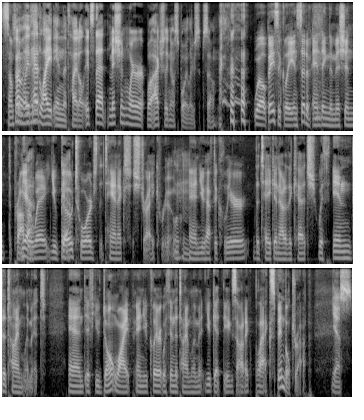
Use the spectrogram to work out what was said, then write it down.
something So like it had light in the title. It's that mission where, well, actually, no spoilers. So, Well, basically, instead of ending the mission the proper Yeah. way, you go Yeah. towards the Tanix strike room Mhm. and you have to clear the taken out of the catch within the time limit. And if you don't wipe and you clear it within the time limit, you get the exotic black spindle drop. yes.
